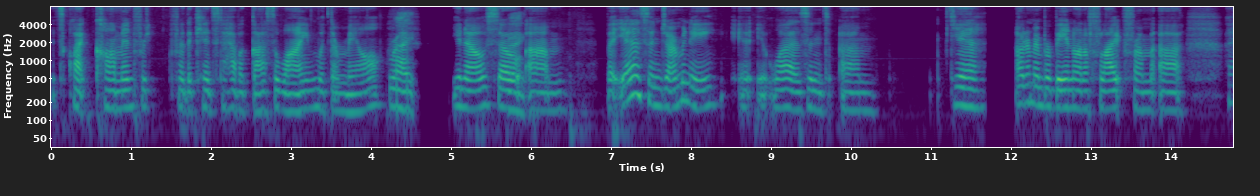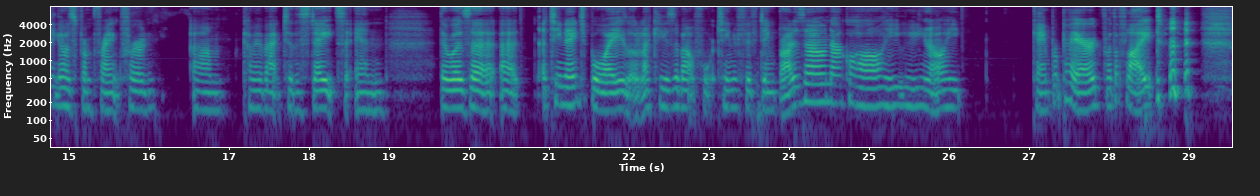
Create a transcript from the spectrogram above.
it's quite common for for the kids to have a glass of wine with their meal Right. you know so Right. um but yes in germany it, it was and um yeah i remember being on a flight from uh i think i was from frankfurt um coming back to the states and there was a, a, a teenage boy he looked like he was about 14 or 15 brought his own alcohol he, he you know he came prepared for the flight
